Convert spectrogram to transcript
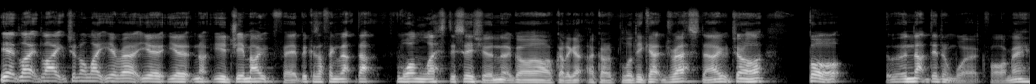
yeah, like like do you know like your uh, your your not your gym outfit because I think that that's one less decision. that go, oh, I've got to get I've got to bloody get dressed now. Do you know? But and that didn't work for me.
